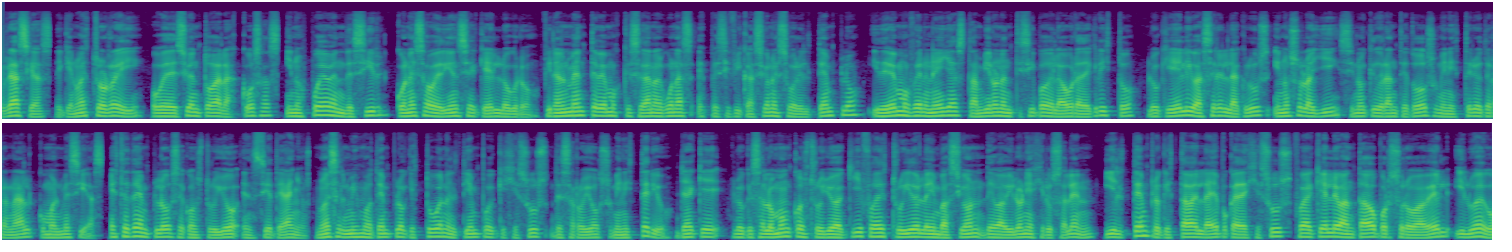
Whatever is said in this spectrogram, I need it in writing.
gracias de que nuestro Rey obedeció en todas las cosas y nos puede bendecir con esa obediencia que Él logró. Finalmente vemos que se dan algunas especificaciones sobre el templo y debemos ver en ellas también un anticipo de la obra de Cristo, lo que Él iba a hacer en la cruz y no solo allí, sino que durante todo su ministerio terrenal como el Mesías. Este templo se construyó en siete años. No es el mismo templo que estuvo en el tiempo en que Jesús desarrolló su ministerio, ya que lo que Salomón construyó aquí fue destruido en la invasión de Babilonia a Jerusalén, y el templo que estaba en la época de Jesús fue aquel levantado por Zorobabel y luego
